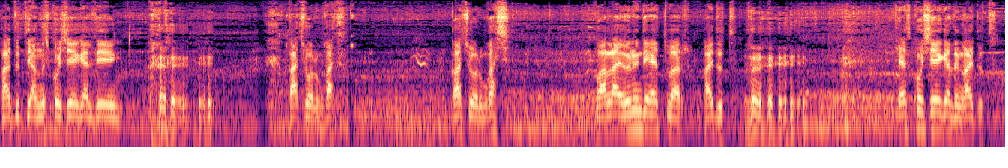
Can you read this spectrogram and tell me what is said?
Haydut yanlış koşuya geldin. kaç oğlum kaç. Kaç oğlum kaç. Vallahi önünde et var haydut. Kes koşuya geldin haydut.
